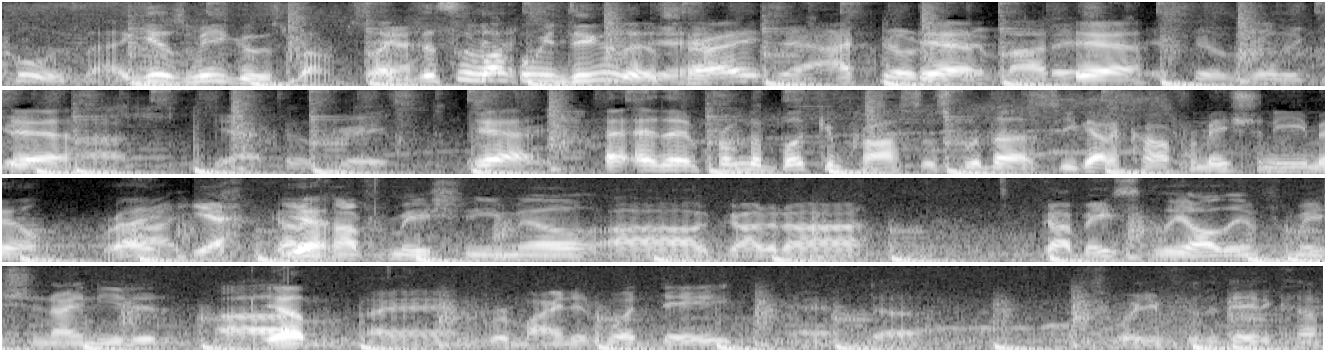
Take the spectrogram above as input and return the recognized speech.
cool is that? It gives me goosebumps. Like, Yeah. this is why we do this, yeah, right? Yeah, I feel Yeah, great about it. yeah. It feels really good. Yeah. Uh, yeah, it feels great. Yeah. A- And then from the booking process with us, you got a confirmation email, right? Uh, yeah, got a confirmation email. Uh, got it. Uh, got basically all the information I needed. Um, Yep. And reminded what date, and uh, waiting for the day to come.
